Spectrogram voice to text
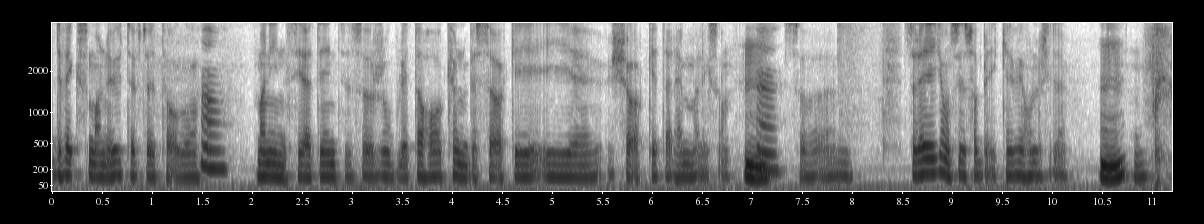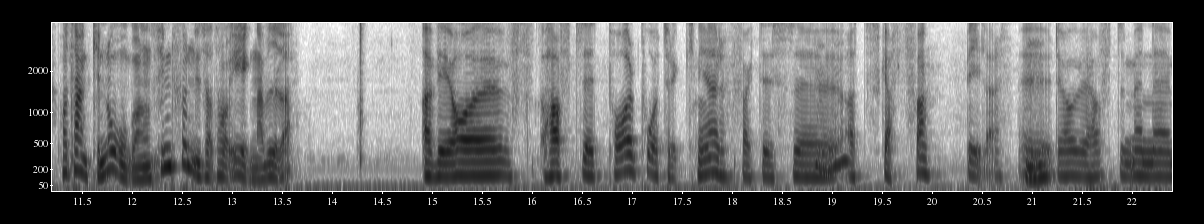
det växer man ut efter ett tag och Ja. man inser att det inte är så roligt att ha kundbesök i, i eh, köket där hemma liksom. Mm. Ja. Så, eh, så det är Jonssons fabriker vi håller till det. Mm. Mm. Har tanken någonsin funnits att ha egna bilar? Ja, vi har haft ett par påtryckningar faktiskt eh, Mhm. att skaffa bilar. Eh, Mm. det har vi haft men eh,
